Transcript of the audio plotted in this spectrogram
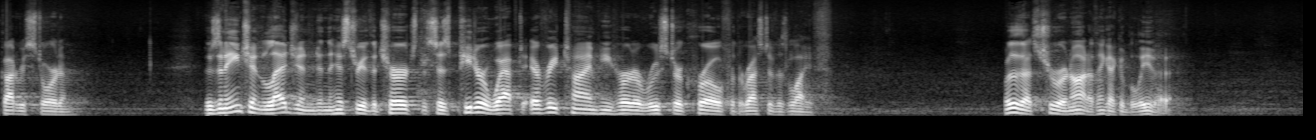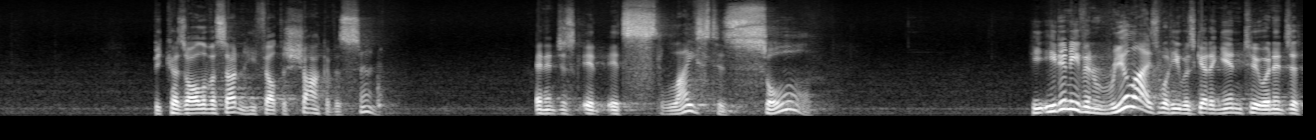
God restored him. There's an ancient legend in the history of the church that says Peter wept every time he heard a rooster crow for the rest of his life. Whether that's true or not, I think I could believe it because all of a sudden he felt the shock of his sin. And it just, it, it sliced his soul. He, he didn't even realize what he was getting into, and it's just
